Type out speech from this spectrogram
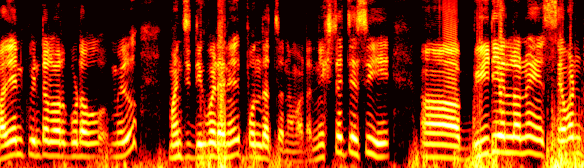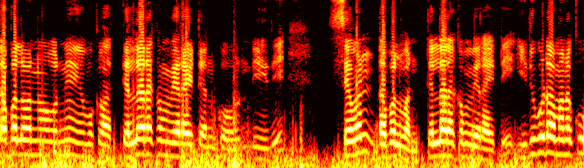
పదిహేను క్వింటల్ వరకు కూడా మీరు మంచి దిగుబడి అనేది పొందొచ్చు అనమాట నెక్స్ట్ వచ్చేసి బీడిఎన్లోనే సెవెన్ డబల్ వన్ అనే ఒక తెల్ల రకం వెరైటీ అనుకోండి ఇది. సెవెన్ డబల్ వన్ తెల్ల రకం వెరైటీ ఇది కూడా మనకు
